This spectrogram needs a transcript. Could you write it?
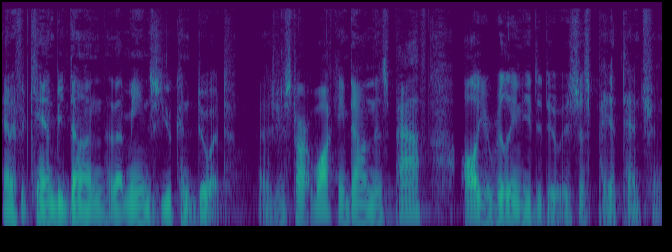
And if it can be done, that means you can do it. As you start walking down this path, all you really need to do is just pay attention.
